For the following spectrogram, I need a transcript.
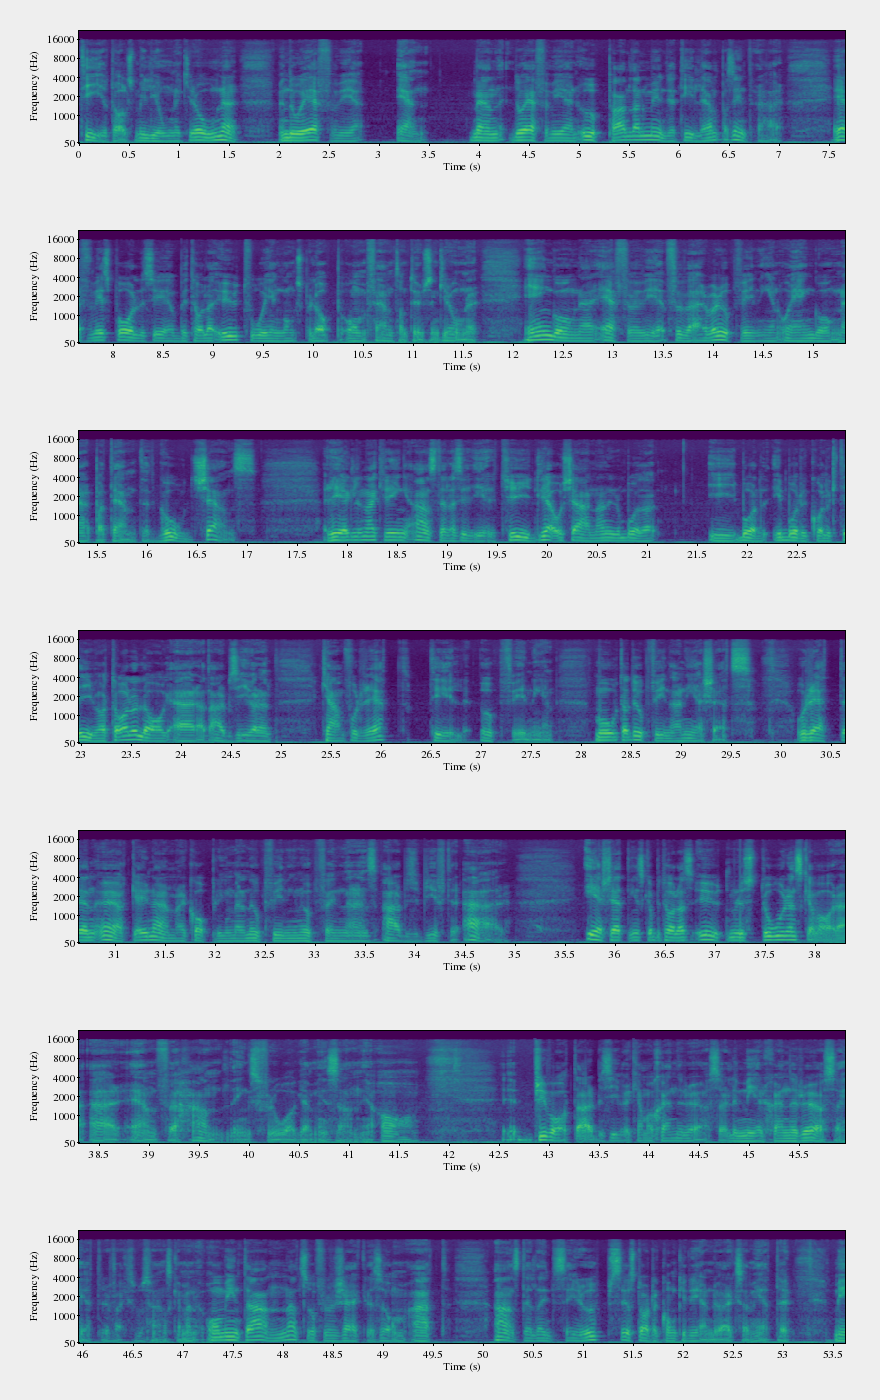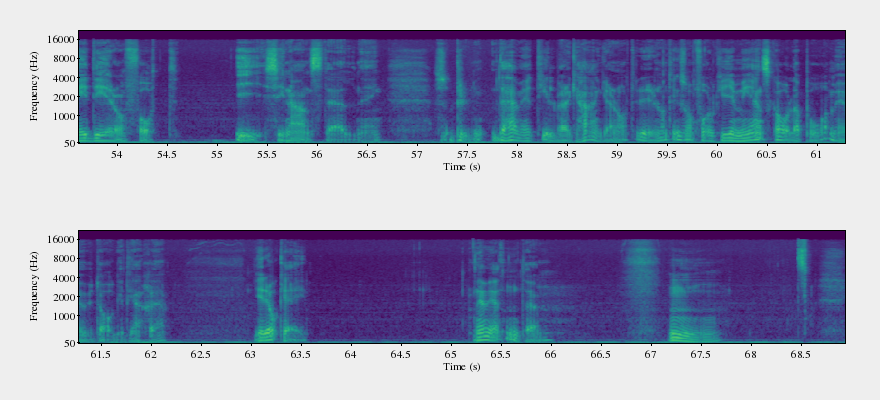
tiotals miljoner kronor. Men då är FMV en men då FMV är en upphandlande myndighet tillämpas inte det här. FMVs policy är att betala ut två engångsbelopp om 15 000 kronor. En gång när FMV förvärvar uppfinningen och en gång när patentet godkänns. Reglerna kring anställdas idéer är tydliga och kärnan i de båda i både, i både kollektivavtal och lag är att arbetsgivaren kan få rätt till uppfinningen mot att uppfinnaren ersätts. Och rätten ökar ju närmare kopplingen mellan uppfinningen och uppfinnarens arbetsuppgifter är. Ersättningen ska betalas ut, men hur stor den ska vara är en förhandlingsfråga minsann. Ja. Eh, privata arbetsgivare kan vara generösa, eller mer generösa heter det faktiskt på svenska. Men om inte annat så för att försäkra sig om att anställda inte säger upp sig och startar konkurrerande verksamheter med idéer de fått i sin anställning. Så det här med att tillverka handgranater, är det någonting som folk i gemen ska hålla på med överhuvudtaget kanske? Är det okej? Okay? Jag vet inte. Mm.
